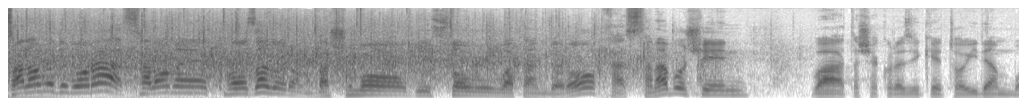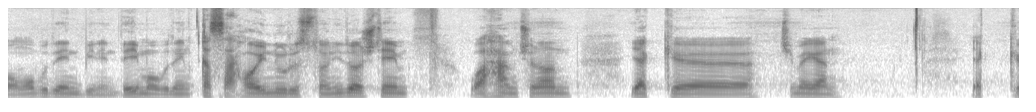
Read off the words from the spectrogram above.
سلام دوباره سلام تازه دارم. به شما دوستا و وطندارا خسته نباشین و تشکر از اینکه تا ایدم با ما بودین بیننده ما بودین قصه های نورستانی داشتیم و همچنان یک چی میگن؟ یک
